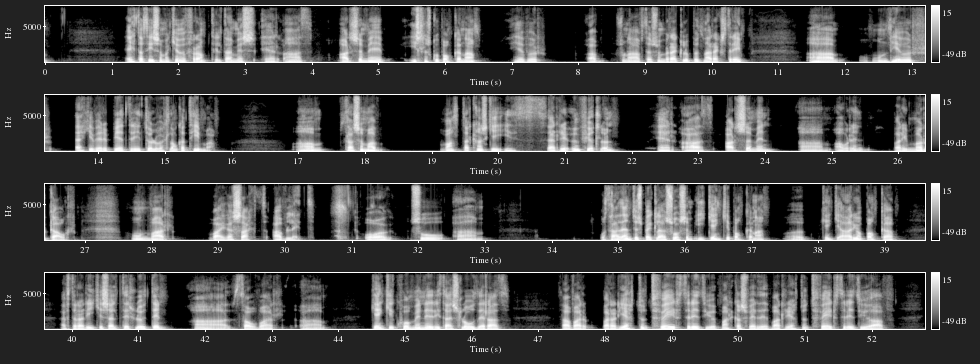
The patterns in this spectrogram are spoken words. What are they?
eitt af því sem að kemur fram til dæmis er að arsami íslensku bankana hefur af, svona af þessum reglubundna rekstri að hún hefur ekki verið betri í tölvert langa tíma. Um, það sem að vantar kannski í þerri umfjöllun er að arseminn um, árin bara í mörg ár hún var væga sagt afleitt og svo um, og það endur speiklaði svo sem í gengibankana og gengi Arjónbanka eftir að ríkiseldi hlutin að þá var um, gengi komið niður í það slóðir að það var bara réttum tveir þriðju, markasverðið var réttum tveir þriðju af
